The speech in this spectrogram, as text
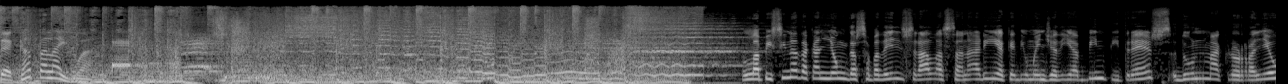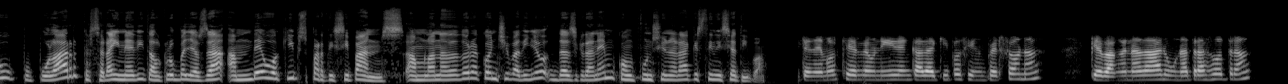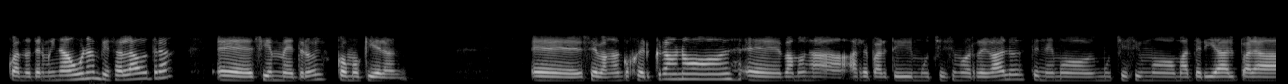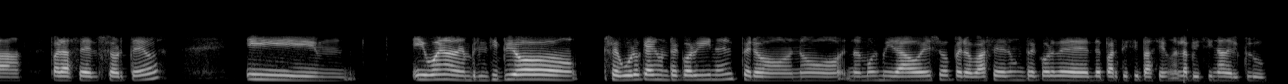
De cap a l'aigua. La piscina de Can Llong de Sabadell serà l'escenari aquest diumenge dia 23 d'un macrorelleu popular que serà inèdit al Club Bellesà amb 10 equips participants. Amb la nedadora Conchi Badillo desgranem com funcionarà aquesta iniciativa. Tenemos que reunir en cada equipo 100 personas que van a nadar una tras otra. Cuando termina una, empieza la otra, eh, 100 metros, como quieran. Eh, se van a coger cronos, eh, vamos a, a, repartir muchísimos regalos, tenemos muchísimo material para, para hacer sorteos y, y bueno, en principio seguro que hay un récord Guinness, pero no, no hemos mirado eso, pero va a ser un récord de, de participación en la piscina del club.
